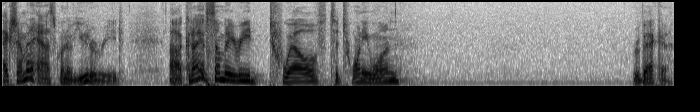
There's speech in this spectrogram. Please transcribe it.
actually, I'm going to ask one of you to read. Uh, could I have somebody read 12 to 21? Rebecca.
